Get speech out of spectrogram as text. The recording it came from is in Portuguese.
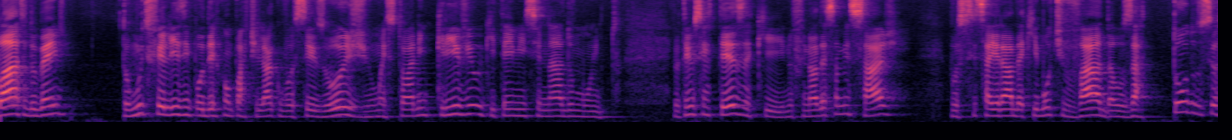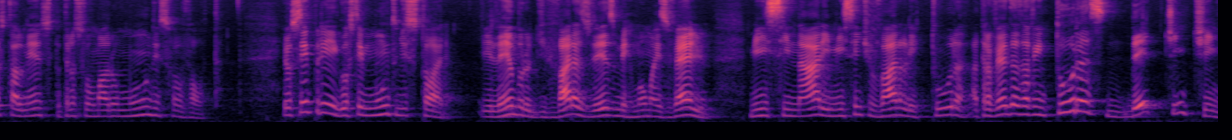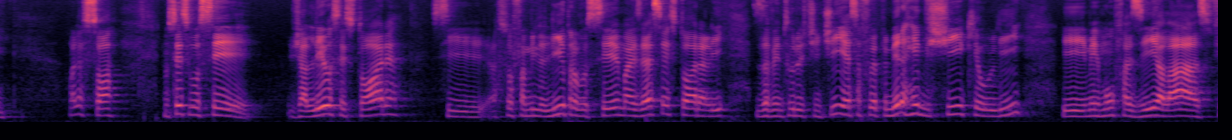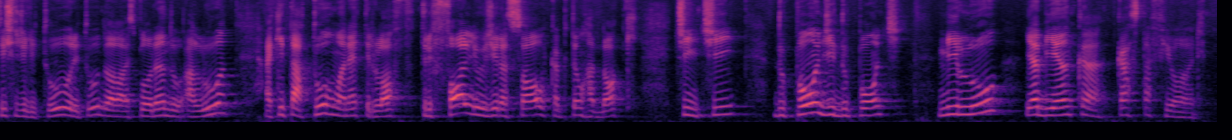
Olá, tudo bem? Estou muito feliz em poder compartilhar com vocês hoje uma história incrível que tem me ensinado muito. Eu tenho certeza que no final dessa mensagem você sairá daqui motivado a usar todos os seus talentos para transformar o mundo em sua volta. Eu sempre gostei muito de história e lembro de várias vezes meu irmão mais velho me ensinar e me incentivar a leitura através das aventuras de Tintim. Olha só, não sei se você já leu essa história, se a sua família lia para você, mas essa é a história ali das Aventuras de Tintin. Essa foi a primeira revistinha que eu li e meu irmão fazia lá as fichas de leitura e tudo, explorando a lua. Aqui está a turma, né? Trilof, Trifólio Girassol, Capitão Haddock, Tintin, Duponde e Duponte, Milu e a Bianca Castafiore.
